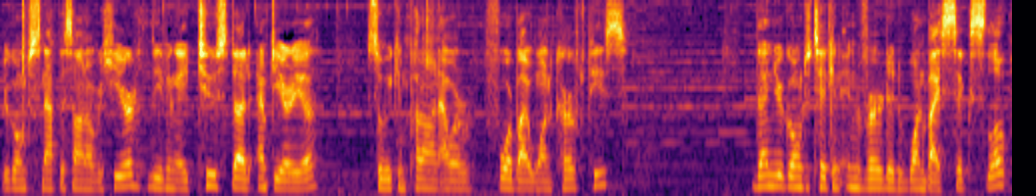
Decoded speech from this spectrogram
You're going to snap this on over here, leaving a two stud empty area so we can put on our 4x1 curved piece. Then you're going to take an inverted 1x6 slope.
